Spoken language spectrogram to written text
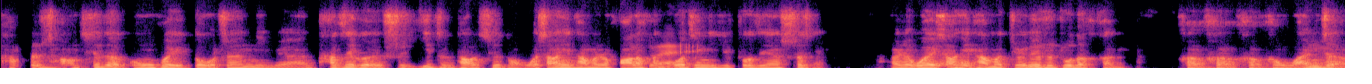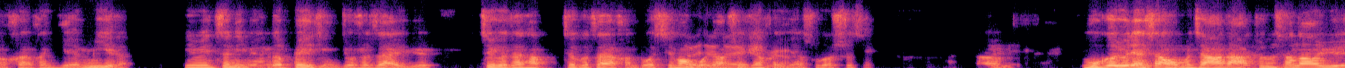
他们是长期的工会斗争里面，他这个是一整套系统，我相信他们是花了很多精力去做这件事情，而且我也相信他们绝对是做的很很很很很完整、很很严密的，因为这里面的背景就是在于这个在他这个在很多西方国家是是一件很严肃的事情，呃，吴哥有点像我们加拿大，就是相当于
